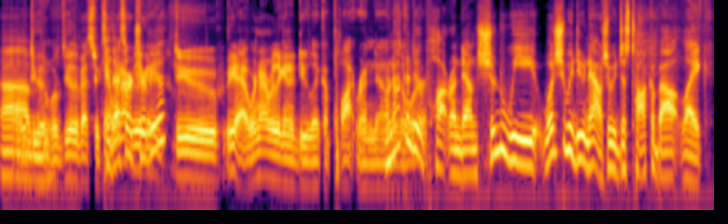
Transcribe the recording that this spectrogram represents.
um, we'll do it. We'll do the best we so can. that's our really trivia? Do yeah, we're not really going to do like a plot rundown. we're not gonna do a plot rundown should we what should we do now should we just talk about like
